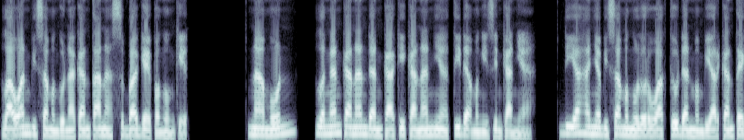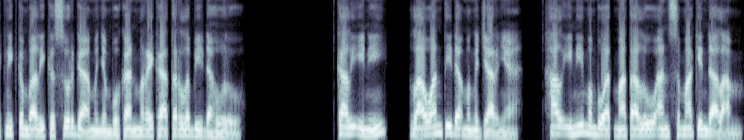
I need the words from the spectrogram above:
lawan bisa menggunakan tanah sebagai pengungkit. Namun, lengan kanan dan kaki kanannya tidak mengizinkannya. Dia hanya bisa mengulur waktu dan membiarkan teknik kembali ke surga menyembuhkan mereka terlebih dahulu. Kali ini, lawan tidak mengejarnya. Hal ini membuat mata Luan semakin dalam.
